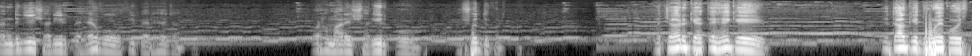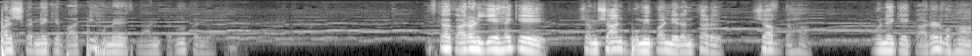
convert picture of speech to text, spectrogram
गंदगी शरीर पे है, वो उसी पे रह जाती है और हमारे शरीर को अशुद्ध करती है। आचार्य कहते हैं कि पिता के धुएँ को स्पर्श करने के बाद भी हमें स्नान ज़रूर करना चाहिए। इसका कारण यह है कि शमशान भूमि पर निरंतर शव दहा होने के कारण वहाँ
